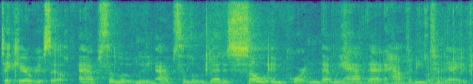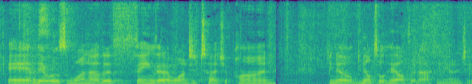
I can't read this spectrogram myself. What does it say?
take care of yourself. Absolutely, Mm-hmm. absolutely. That is so important that we have that happening today. And there was one other thing that I wanted to touch upon. You know, mental health in our community.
